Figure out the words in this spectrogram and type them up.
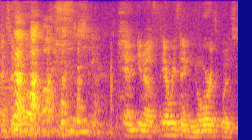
I said, well, and, you know, everything north was,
